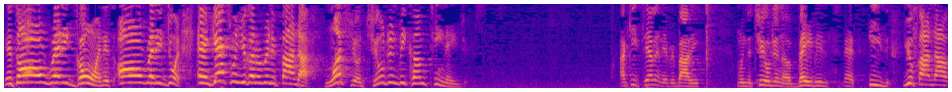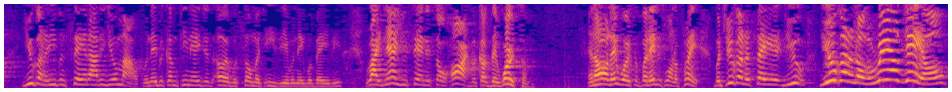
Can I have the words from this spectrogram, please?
It's already going. It's already doing. And guess when you're going to really find out? Once your children become teenagers. I keep telling everybody, when the children are babies, that's easy. You find out you're going to even say it out of your mouth. When they become teenagers, oh, it was so much easier when they were babies. Right now you're saying it's so hard because they're worsen. And all they worsen for, they just want to play. But you're going to say, it, you, you're going to know the real deal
